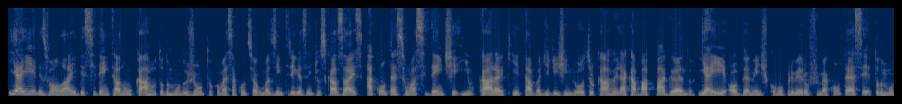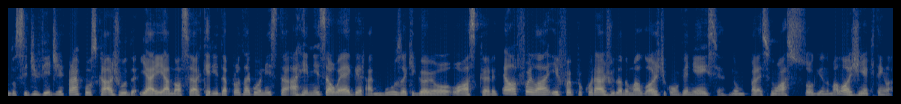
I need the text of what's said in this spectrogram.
e aí eles vão lá e decidem entrar num carro todo mundo junto, começa a acontecer algumas intrigas entre os casais, acontece um acidente e o cara que estava dirigindo outro carro, ele acaba apagando. E aí, obviamente, como o primeiro filme acontece, todo mundo se divide para buscar ajuda. E aí a nossa querida protagonista, a Renée Zellweger, a musa que ganhou o Oscar, ela foi lá e foi procurar ajuda numa loja de conveniência, num, parece num açougue, numa lojinha que tem lá.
